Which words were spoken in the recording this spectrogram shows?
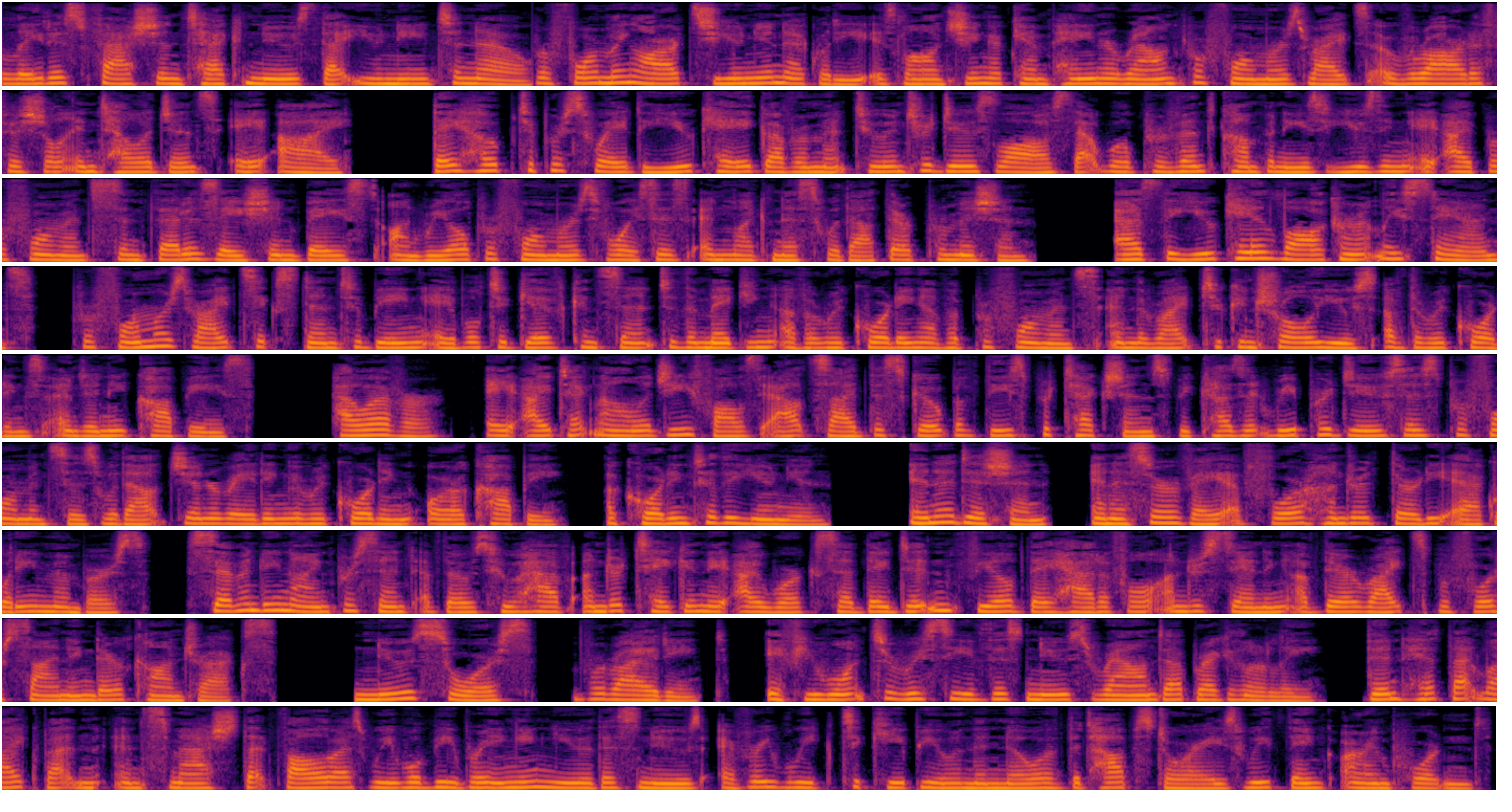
Latest fashion tech news that you need to know. Performing Arts Union Equity is launching a campaign around performers' rights over artificial intelligence AI. They hope to persuade the UK government to introduce laws that will prevent companies using AI performance synthesization based on real performers' voices and likeness without their permission. As the UK law currently stands, performers' rights extend to being able to give consent to the making of a recording of a performance and the right to control use of the recordings and any copies. However, AI technology falls outside the scope of these protections because it reproduces performances without generating a recording or a copy, according to the union. In addition, in a survey of 430 equity members, 79% of those who have undertaken AI work said they didn't feel they had a full understanding of their rights before signing their contracts. News source Variety. If you want to receive this news roundup regularly, then hit that like button and smash that follow as we will be bringing you this news every week to keep you in the know of the top stories we think are important.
